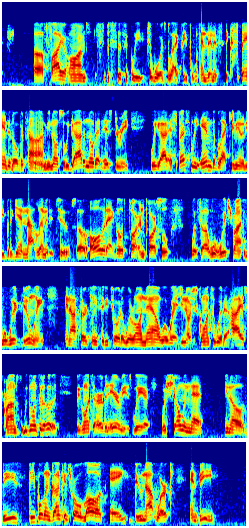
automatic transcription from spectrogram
uh, firearms specifically towards black people, and then it's expanded over time. You know, so we got to know that history. We got, especially in the black community, but again, not limited to. So all of that goes part and parcel with uh, what we're trying, what we're doing in our 13 city tour that we're on now, where we're you know just going to where the highest crimes. We're going to the hood. We're going to urban areas where we're showing that you know these people in gun control laws a do not work, and b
